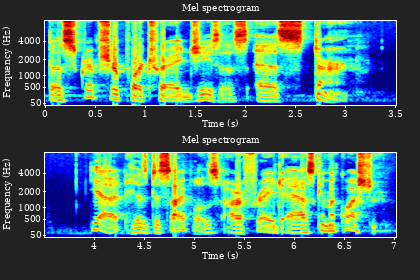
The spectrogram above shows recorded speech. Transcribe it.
does Scripture portray Jesus as stern, yet his disciples are afraid to ask him a question.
